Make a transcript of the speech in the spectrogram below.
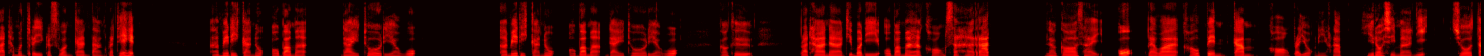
รัฐมนตรีกระทรวงการต่างประเทศ アメリカのオバマ大統領をアメリカのオバマ大統領を ก็คือ ประธานาธิบดีโอบามาของสหรัฐ แล้วก็ใส่ を แปลว่าเขาเป็นกรรมของประโยคนี้ครับ 広島に招待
